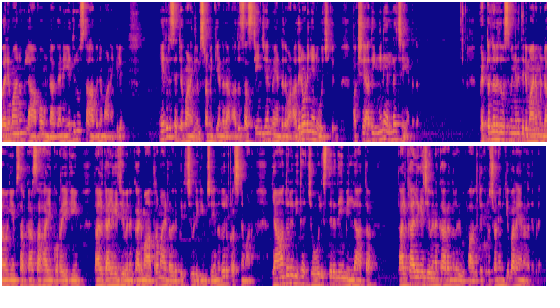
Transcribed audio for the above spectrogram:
വരുമാനവും ലാഭവും ഉണ്ടാക്കാൻ ഏതൊരു സ്ഥാപനമാണെങ്കിലും ഏതൊരു സെറ്റപ്പ് ആണെങ്കിലും ശ്രമിക്കേണ്ടതാണ്. അത് സസ്റ്റെയിൻ ചെയ്യാൻ വേണ്ടതുമാണ്. അതിനോട് ഞാൻ യോജിക്കുന്നു. പക്ഷേ അത് ഇങ്ങനെയല്ല ചെയ്യേണ്ടത്. പെട്ടെന്നൊരു ദിവസം ഇങ്ങനെ തീരുമാനം ഉണ്ടാവുകയും സർക്കാർ സഹായം കുറയുകയും താൽക്കാലിക ജീവനക്കാർ മാത്രമായിട്ട് അവരെ പിരിച്ചുവിടുകയും ചെയ്യുന്നത് ഒരു പ്രശ്നമാണ്. യാതൊരുവിധ ജോലി സ്ഥിരതയും ഇല്ലാത്ത താൽക്കാലിക ജീവനക്കാർ എന്നുള്ളൊരു വിഭാഗത്തെക്കുറിച്ചാണ് എനിക്ക് പറയാനുള്ളത് ഇവിടെ.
